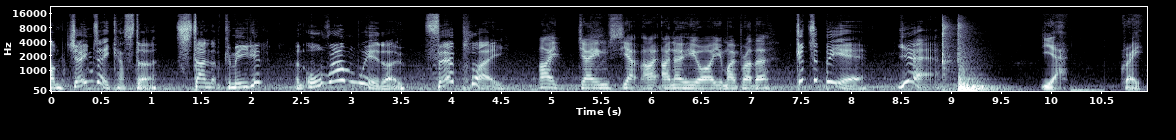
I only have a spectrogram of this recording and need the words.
I'm James Acaster, stand up comedian, an all round weirdo. Fair play. Hi, James. Yep, I, I know who you are. You're my brother. Good to be here. Yeah. Yeah, great.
